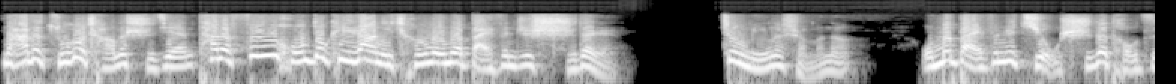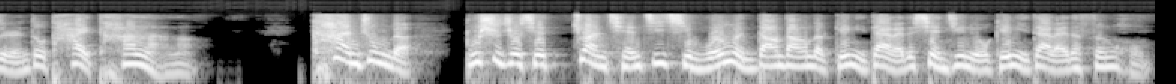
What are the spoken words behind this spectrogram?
拿的足够长的时间，它的分红都可以让你成为那百分之十的人。证明了什么呢？我们百分之九十的投资人都太贪婪了，看中的不是这些赚钱机器稳稳当当的给你带来的现金流，给你带来的分红，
